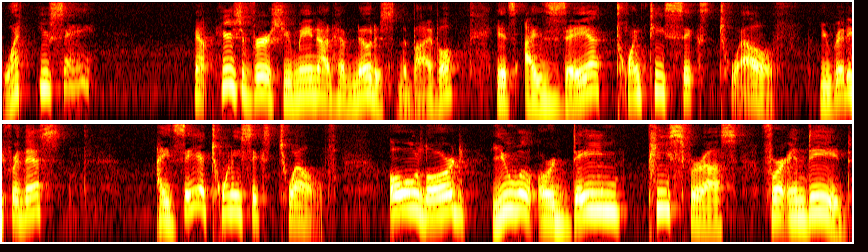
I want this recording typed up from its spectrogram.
What you say? Now, here's a verse you may not have noticed in the Bible. It's Isaiah 26 12. You ready for this? Isaiah 26 12. O Lord, you will ordain peace for us, for indeed,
